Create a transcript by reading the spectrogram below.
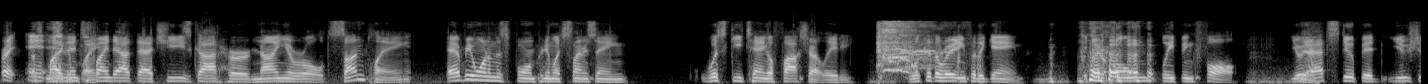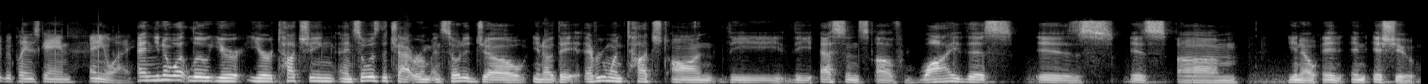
right, That's and, my and then to find out that she's got her nine-year-old son playing, everyone in this forum pretty much slammed saying, "Whiskey Tango Foxtrot lady, look at the rating for the game. It's your own bleeping fault. You're Yeah. that stupid. You should be playing this game anyway." And you know what, Lou, you're you're touching, and so is the chat room, and so did Joe. You know, they everyone touched on the the essence of why this is is um, you know an, an issue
